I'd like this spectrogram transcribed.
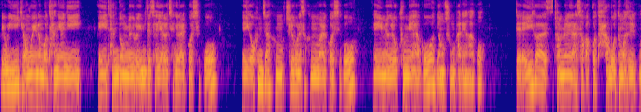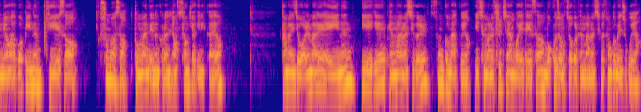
그리고 이 경우에는 뭐 당연히 A 단독 명의로 임대차 계약을 체결할 것이고 A가 혼자 근무, 출근해서 근무할 것이고 A 명의로 구매하고 영수증 발행하고 A가 전면에 나서 갖고 다 모든 것을 운영하고 B는 뒤에서 숨어서 돈만 되는 그런 형, 성격이니까요. 다만 이제 월말에 A는 B에게 100만 원씩을 송금하고요. 2천만 원 출자한 거에 대해서 뭐 고정적으로 100만 원씩을 송금해 주고요.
